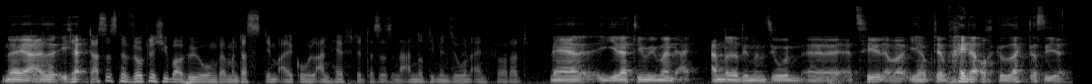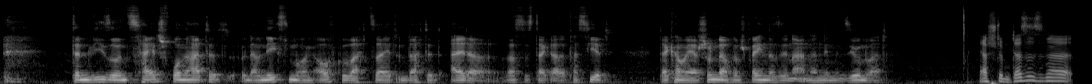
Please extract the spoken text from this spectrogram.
Naja, genau. also ich habe. Das ist eine wirkliche Überhöhung, wenn man das dem Alkohol anheftet, dass es eine andere Dimension einfördert. Naja, je nachdem, wie man andere Dimensionen äh, erzählt, aber ihr habt ja beide auch gesagt, dass ihr dann wie so einen Zeitsprung hattet und am nächsten Morgen aufgewacht seid und dachtet, Alter, was ist da gerade passiert? Da kann man ja schon davon sprechen, dass ihr in einer anderen Dimension wart. Ja, stimmt. Das ist eine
